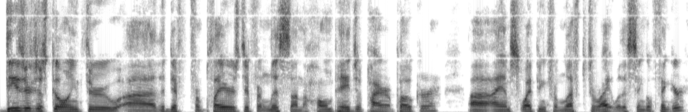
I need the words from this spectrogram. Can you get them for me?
These are just going through uh, the different players, different lists on the homepage of Pirate Poker. Uh, I am swiping from left to right with a single finger.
